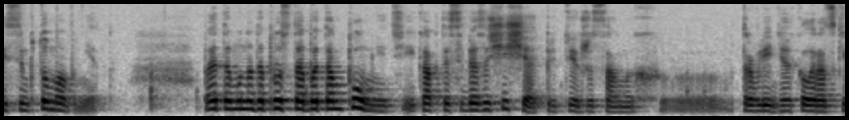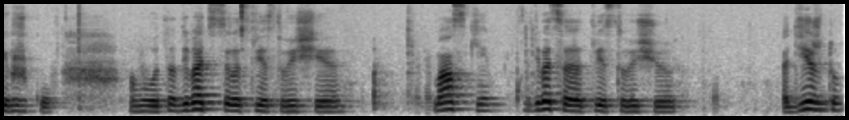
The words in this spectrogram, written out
и симптомов нет. Поэтому надо просто об этом помнить и как-то себя защищать при тех же самых э, травлениях колорадских жуков. Вот, одевать соответствующие маски, одевать соответствующую одежду,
